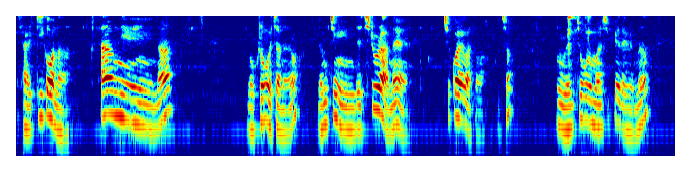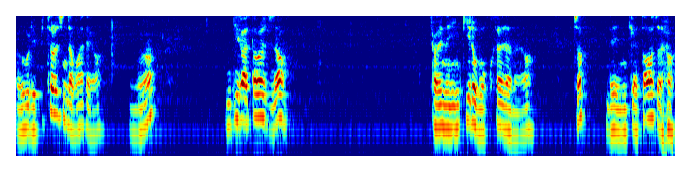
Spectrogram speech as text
잘 끼거나 사랑니나 뭐 그런 거 있잖아요. 염증이 있는데 치료를 안 해. 치과에 가서 그렇죠? 왼쪽으로만 씹게 되면 얼굴이 삐뚤어진다고 하대요. 어? 인기가 떨어지죠? 저희는 인기로 먹고 살잖아요. 그쵸? 네, 인기가 떨어져요.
